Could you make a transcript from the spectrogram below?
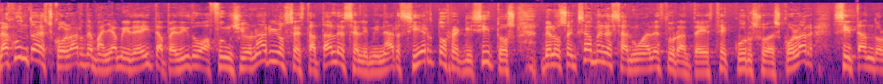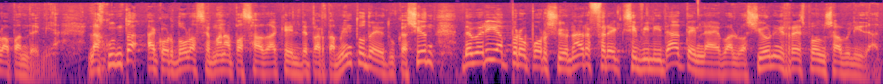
La Junta Escolar de Miami-Dade ha pedido a funcionarios estatales eliminar ciertos requisitos de los exámenes anuales durante este curso escolar, citando la pandemia. La Junta acordó la semana pasada que el Departamento de Educación debería proporcionar flexibilidad en la evaluación y responsabilidad.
